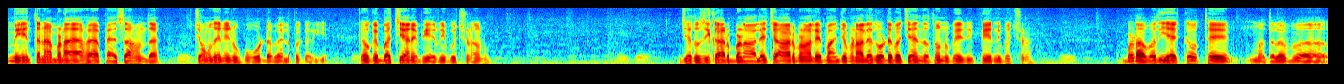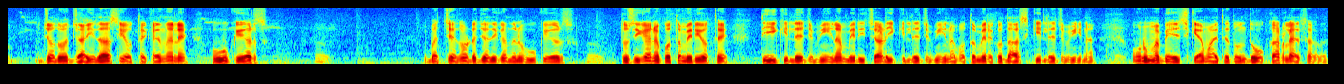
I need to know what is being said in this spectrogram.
ਮਿਹਨਤ ਨਾਲ ਬਣਾਇਆ ਹੋਇਆ ਪੈਸਾ ਹੁੰਦਾ, ਚਾਹੁੰਦੇ ਨੇ ਇਹਨੂੰ ਹੋਰ ਡਿਵੈਲਪ ਕਰੀਏ, ਕਿਉਂਕਿ ਬੱਚਿਆਂ ਨੇ ਫੇਰ ਨਹੀਂ ਪੁੱਛਣਾ ਉਹਨੂੰ। ਜੇ ਤੁਸੀਂ ਘਰ ਬਣਾ ਲਏ, ਚਾਰ ਬਣਾ ਲਏ, ਪੰਜ ਬਣਾ ਲਏ, ਤੁਹਾਡੇ ਬੱਚਿਆਂ ਦਾ ਤੁਹਾਨੂੰ ਫੇਰ ਨਹੀਂ ਫੇਰ ਨਹੀਂ ਪੁੱਛਣਾ। ਬੜਾ ਵਧੀਆ ਇੱਕ ਉੱਥੇ ਮਤਲਬ, ਜਦੋਂ ਜਾਈਦਾ ਸੀ, ਉੱਥੇ ਕਹਿੰਦੇ ਨੇ ਹੂ ਕੇਅਰਸ ਬੱਚੇ ਤੁਹਾਡੇ ਜਦੀ ਕਹਿੰਦੇ ਨੇ ਹੂ ਕੇਅਰਸ ਤੁਸੀਂ ਕਹਿੰਦੇ ਪੁੱਤ ਮੇਰੀ ਉੱਥੇ 30 ਕਿੱਲੇ ਜ਼ਮੀਨ ਆ, ਮੇਰੀ 40 ਕਿੱਲੇ ਜ਼ਮੀਨ ਆ, ਪੁੱਤ ਮੇਰੇ ਕੋਲ 10 ਕਿੱਲੇ ਜ਼ਮੀਨ ਆ, ਉਹਨੂੰ ਮੈਂ ਵੇਚ ਕੇ ਆਵਾਂ, ਇੱਥੇ ਤੂੰ ਦੋ ਘਰ ਲੈ ਸਕਦਾ।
